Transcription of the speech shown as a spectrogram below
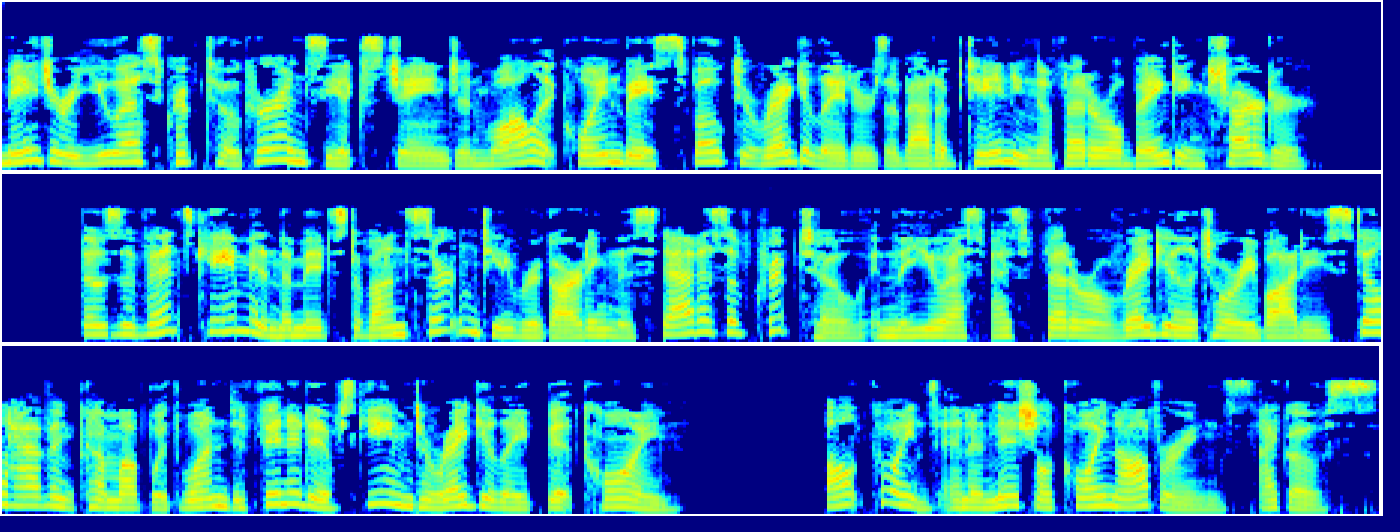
Major U.S. cryptocurrency exchange and wallet Coinbase spoke to regulators about obtaining a federal banking charter. Those events came in the midst of uncertainty regarding the status of crypto in the U.S. as federal regulatory bodies still haven't come up with one definitive scheme to regulate Bitcoin. Altcoins and initial coin offerings ICOs.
